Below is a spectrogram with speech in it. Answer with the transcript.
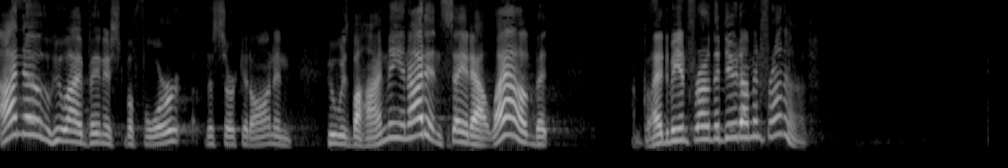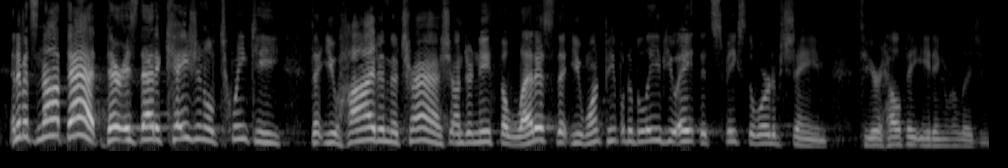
I know who I finished before the circuit on and who was behind me, and I didn't say it out loud, but I'm glad to be in front of the dude I'm in front of. And if it's not that, there is that occasional Twinkie that you hide in the trash underneath the lettuce that you want people to believe you ate that speaks the word of shame to your healthy eating religion.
